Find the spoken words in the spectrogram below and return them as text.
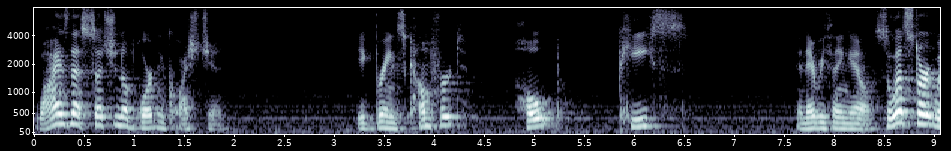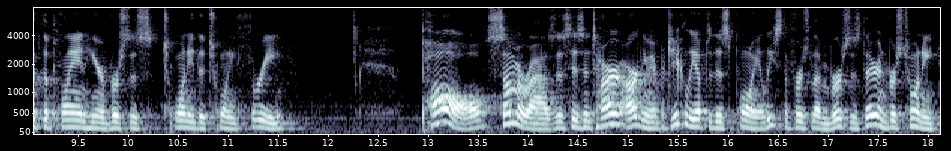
Why is that such an important question? It brings comfort, hope, peace, and everything else. So let's start with the plan here in verses 20 to 23. Paul summarizes his entire argument, particularly up to this point, at least the first 11 verses, there in verse 20.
